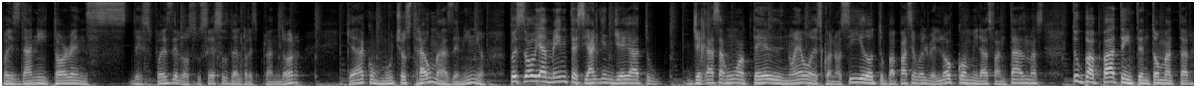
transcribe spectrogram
Pues Danny Torrance, después de los sucesos del resplandor, queda con muchos traumas de niño. Pues obviamente si alguien llega a tu... Llegas a un hotel nuevo, desconocido, tu papá se vuelve loco, miras fantasmas, tu papá te intentó matar,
